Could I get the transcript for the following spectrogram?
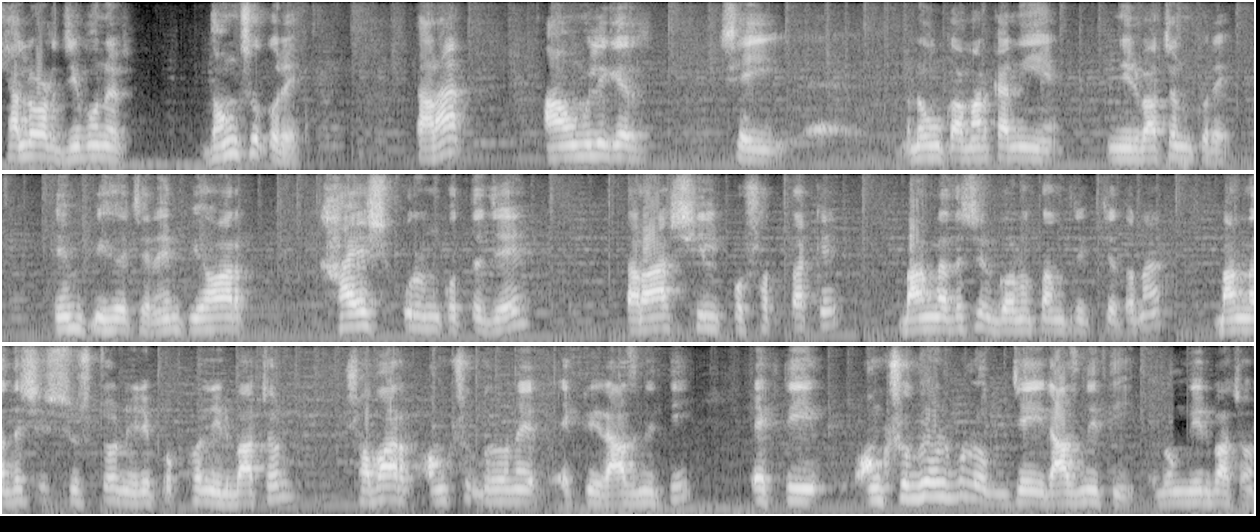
খেলোয়াড় জীবনের ধ্বংস করে তারা আওয়ামী লীগের সেই নৌকা, মার্কা নিয়ে নির্বাচন করে এমপি হয়েছেন। এমপি হওয়ার খায়েশ পূরণ করতে যেয়ে তারা শিল্প সত্তাকে বাংলাদেশের গণতান্ত্রিক চেতনা, বাংলাদেশের সুষ্ঠু, নিরপেক্ষ নির্বাচন, সবার অংশগ্রহণের একটি রাজনীতি, একটি অংশগ্রহণমূলক যেই রাজনীতি এবং নির্বাচন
